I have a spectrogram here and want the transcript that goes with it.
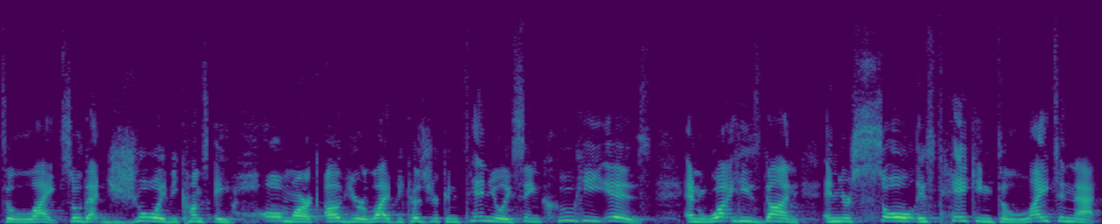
delight, so that joy becomes a hallmark of your life because you're continually seeing who He is and what He's done, and your soul is taking delight in that.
